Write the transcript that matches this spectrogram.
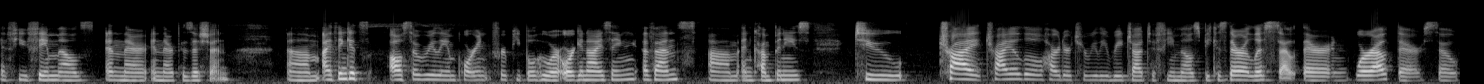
a few females in their in their position. Um, I think it's also really important for people who are organizing events um, and companies to try try a little harder to really reach out to females because there are lists out there and we're out there. So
